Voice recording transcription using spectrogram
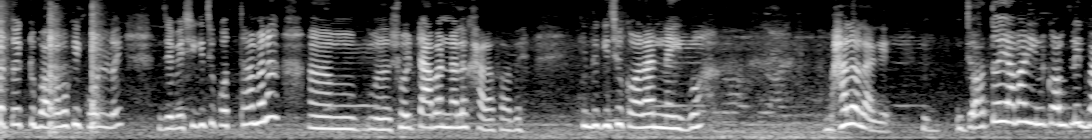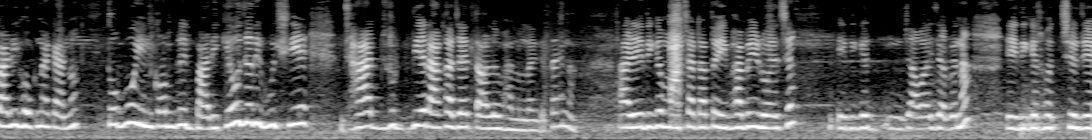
ও তো একটু বকাবকি করলোই। যে বেশি কিছু করতে হবে না শরীরটা আবার নালে খারাপ হবে। কিন্তু কিছু করার নেই গো। ভালো লাগে। যতই আমার ইনকমপ্লিট বাড়ি হোক না কেন, তবুও ইনকমপ্লিট বাড়িকেও যদি গুছিয়ে ঝাড় ঝুট দিয়ে রাখা যায়, তাহলে ভালো লাগে, তাই না? আর এদিকে মাচাটা তো এইভাবেই রয়েছে। এদিকে যাওয়াই যাবে না। এইদিকের হচ্ছে যে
